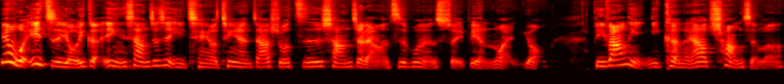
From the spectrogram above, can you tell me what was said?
因为我一直有一个印象，就是以前有听人家说“智商”这两个字不能随便乱用。比方你你可能要创什么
